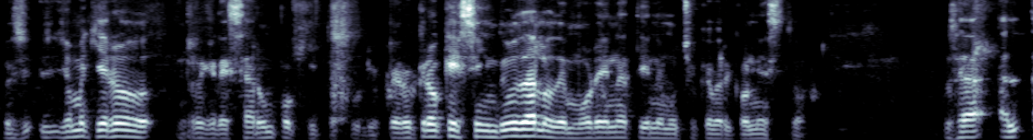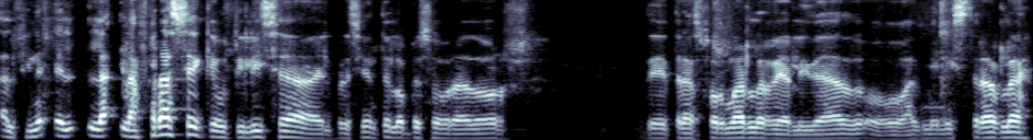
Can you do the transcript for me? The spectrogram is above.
Pues yo me quiero regresar un poquito, Julio, pero creo que sin duda lo de Morena tiene mucho que ver con esto. O sea, al, final, la, la, frase que utiliza el presidente López Obrador de transformar la realidad o administrarla,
